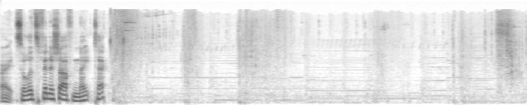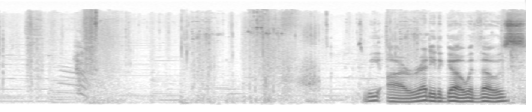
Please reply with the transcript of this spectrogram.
All right, so let's finish off Knight Tech. So we are ready to go with those.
